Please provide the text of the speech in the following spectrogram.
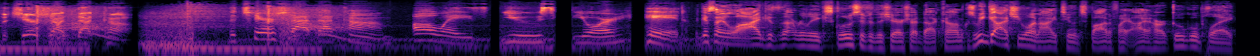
Thechairshot.com. TheChairShot.com. Always use your head. I guess I lied because it's not really exclusive to thechairshot.com because we got you on iTunes, Spotify, iHeart, Google Play,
